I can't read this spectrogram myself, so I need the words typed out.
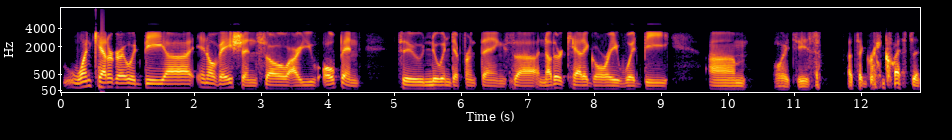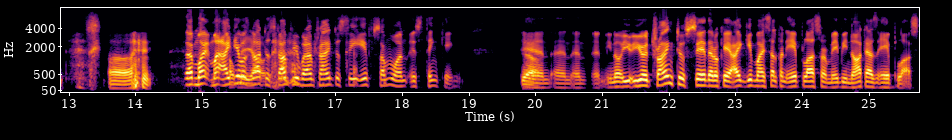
one category would be uh, innovation. So, are you open to new and different things? Uh, another category would be, um, boy, geez, that's a great question. Uh, my my idea was not out. to stump you, but I'm trying to see if someone is thinking yeah. and and and and you know you, you're trying to say that okay i give myself an a plus or maybe not as a plus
